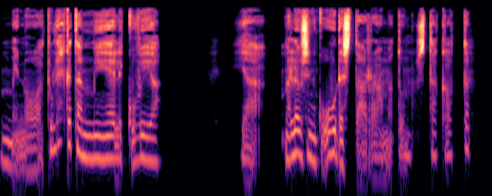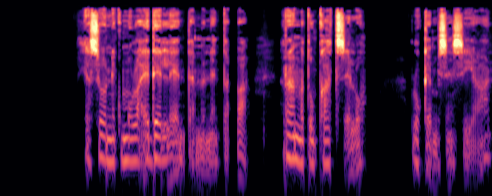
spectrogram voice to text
minua. Tuli ehkä tämän mielikuvia ja mä löysin niin kuin uudestaan raamatun sitä kautta – ja se on niin kuin mulla edelleen tämmöinen tapa raamatun katselu lukemisen sijaan.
